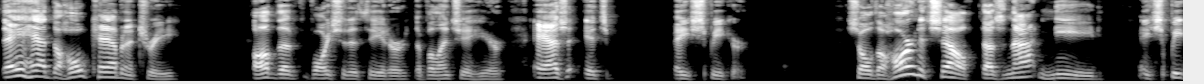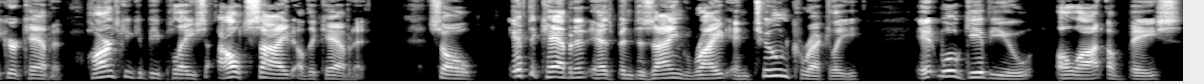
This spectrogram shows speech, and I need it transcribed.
They had the whole cabinetry of the Voice of the Theater, the Valencia here, as its bass speaker. So the horn itself does not need a speaker cabinet. Horns can be placed outside of the cabinet. So if the cabinet has been designed right and tuned correctly, it will give you a lot of bass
